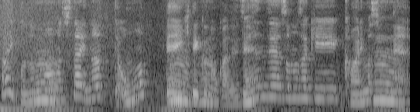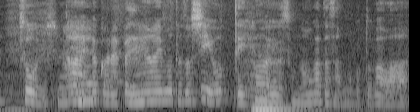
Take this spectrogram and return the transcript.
ぱり子供は持ちたいなって思って生きていくのかで全然その先変わりますよね。うん、そうですね、はい、だからやっぱり恋愛も正しいよっていう、その尾形さんの言葉は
